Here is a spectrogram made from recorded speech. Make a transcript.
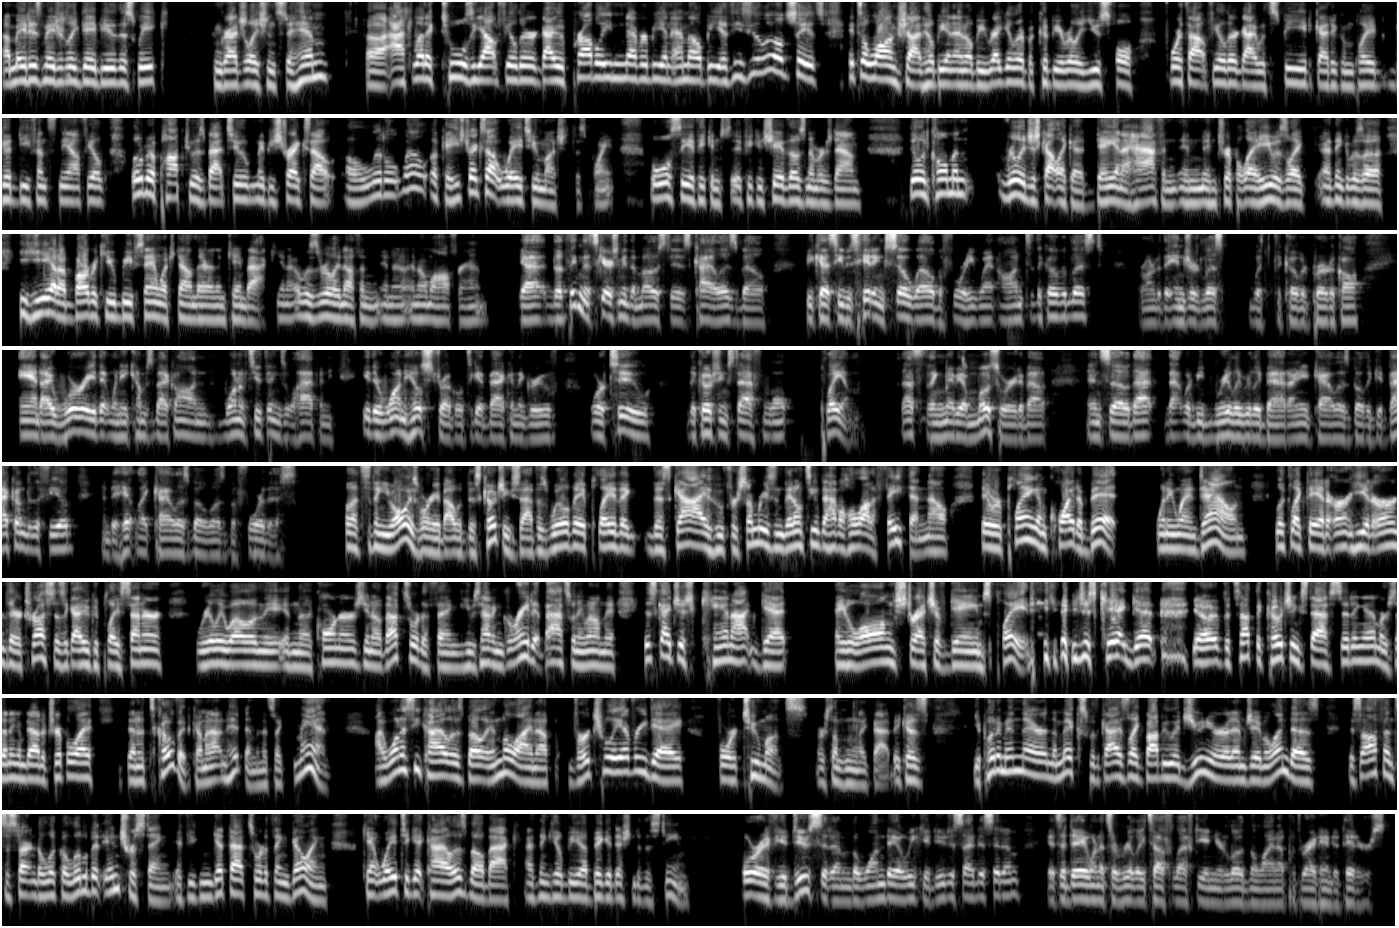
uh, made his major league debut this week. Congratulations to him. Uh, athletic toolsy outfielder, guy who probably never be an MLB. He's a little say it's it's a long shot. He'll be an MLB regular, but could be a really useful fourth outfielder, guy with speed, guy who can play good defense in the outfield. A little bit of pop to his bat too. Maybe strikes out a little. Well, okay, he strikes out way too much at this point, but we'll see if he can if he can shave those numbers down. Dylan Coleman really just got like a day and a half in in, in AAA. He was like, I think it was a he he had a barbecue beef sandwich down there and then came back. You know, it was really nothing in, in Omaha for him. Yeah, the thing that scares me the most is Kyle Isbel because he was hitting so well before he went on to the COVID list or onto the injured list with the COVID protocol. And I worry that when he comes back on, one of two things will happen. Either one, he'll struggle to get back in the groove, or two, the coaching staff won't play him. That's the thing maybe I'm most worried about. And so that that would be really, really bad. I need Kyle Isbel to get back onto the field and to hit like Kyle Isbel was before this. Well, that's the thing you always worry about with this coaching staff is will they play the this guy who for some reason they don't seem to have a whole lot of faith in. Now they were playing him quite a bit when he went down. Looked like they had earned he had earned their trust as a guy who could play center really well in the in the corners, you know, that sort of thing. He was having great at bats when he went on the this guy just cannot get a long stretch of games played. you just can't get, you know, if it's not the coaching staff sitting him or sending him down to AAA, then it's COVID coming out and hitting him. And it's like, man, I want to see Kyle Isbel in the lineup virtually every day for two months or something like that because you put him in there in the mix with guys like Bobby Witt Jr. and MJ Melendez. This offense is starting to look a little bit interesting. If you can get that sort of thing going, can't wait to get Kyle Isbel back. I think he'll be a big addition to this team. Or if you do sit him, the one day a week you do decide to sit him, it's a day when it's a really tough lefty and you're loading the lineup with right-handed hitters.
